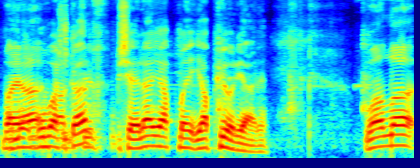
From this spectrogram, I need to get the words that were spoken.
Bayağı Ama bu başkan aktif. bir şeyler yapma, yapıyor yani. Valla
